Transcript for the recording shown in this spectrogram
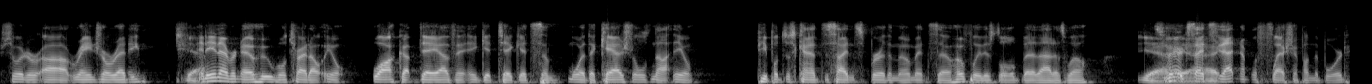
sort of uh, range already. Yeah. And you never know who will try to you know walk up day of and get tickets. Some more of the casuals, not you know people just kind of decide and spur the moment. So hopefully there's a little bit of that as well. Yeah, so very yeah, excited I, to see that number flash up on the board.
